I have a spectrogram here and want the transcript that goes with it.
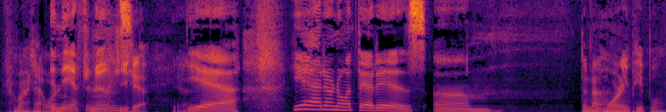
from our network. In the afternoons? yeah, yeah. Yeah. Yeah, I don't know what that is. Um, They're not morning people.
